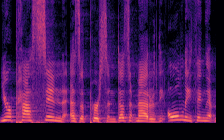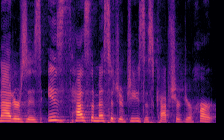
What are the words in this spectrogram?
Your past sin as a person doesn't matter. The only thing that matters is, is has the message of Jesus captured your heart?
